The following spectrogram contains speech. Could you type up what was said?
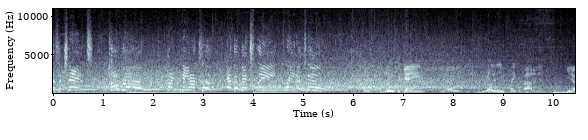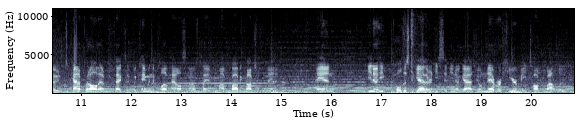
has a chance. Home run! Mike Piazza and the Mets lead three to two. To, to lose the game, you know, you really didn't even think about it. And you know, to kind of put all that perspective, we came in the clubhouse and I was playing with my Bobby Cox was the manager, and you know, he pulled us together and he said, you know, guys, you'll never hear me talk about losing.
